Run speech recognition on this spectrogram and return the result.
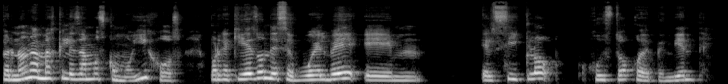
Pero no nada más que les damos como hijos, porque aquí es donde se vuelve em, el ciclo justo codependiente.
